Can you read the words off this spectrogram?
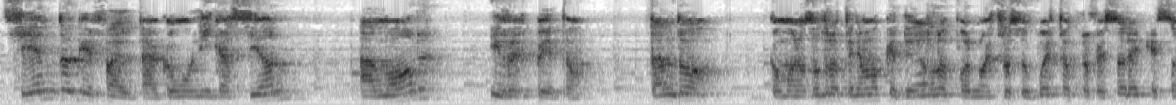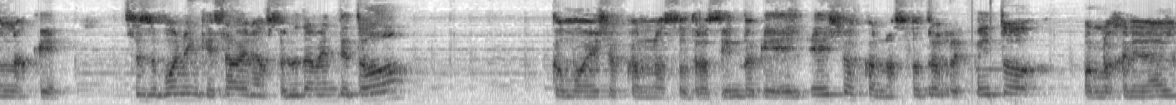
Siento que falta comunicación, amor y respeto. Tanto como nosotros tenemos que tenerlos por nuestros supuestos profesores, que son los que se suponen que saben absolutamente todo, como ellos con nosotros. Siento que ellos con nosotros respeto, por lo general,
